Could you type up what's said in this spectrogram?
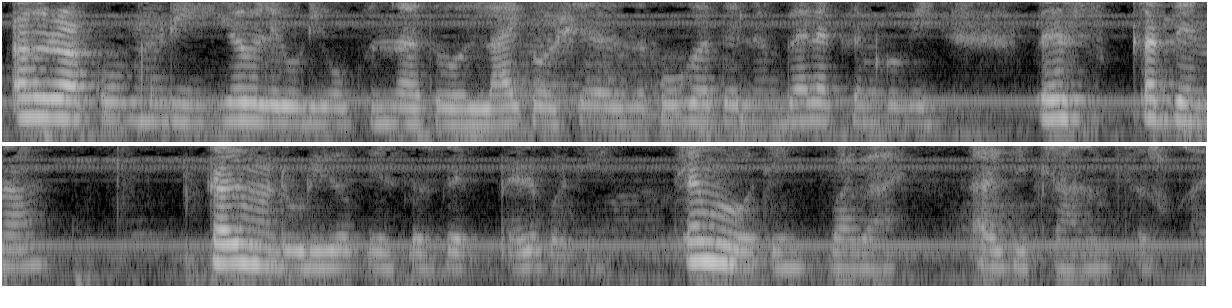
अगर आपको मेरी ये वाली वीडियो पसंद आए तो लाइक और शेयर ज़रूर कर देना बेल आइकन को भी प्रेस कर देना। ताकि मेरी वीडियो के सबसे पहले पहुँचे thank you watching bye bye I channel subscribe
